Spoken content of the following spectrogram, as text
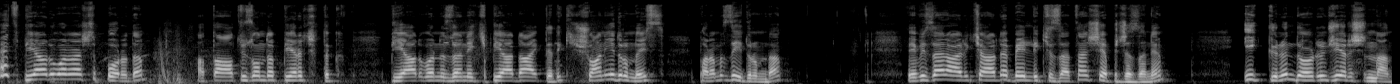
Evet PR duvarını açtık bu arada. Hatta 614 PR'a çıktık. PR duvarının üzerine 2 PR daha ekledik. Şu an iyi durumdayız. Paramız da iyi durumda. Ve biz her halükarda belli ki zaten şey yapacağız hani. İlk günün dördüncü yarışından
